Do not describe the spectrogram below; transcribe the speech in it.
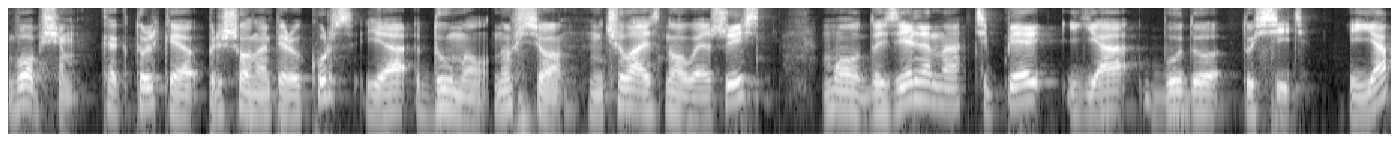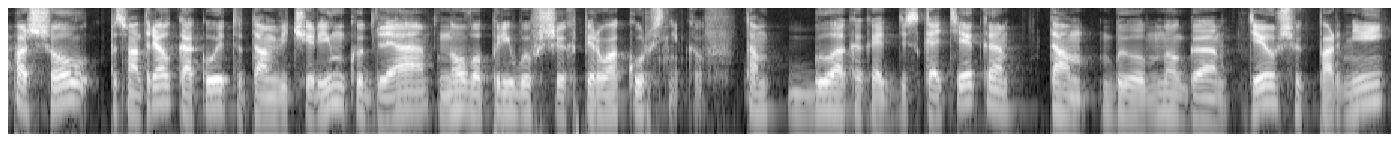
В общем, как только я пришел на первый курс, я думал, ну все, началась новая жизнь, молодо зелено, теперь я буду тусить. И я пошел, посмотрел какую-то там вечеринку для новоприбывших первокурсников. Там была какая-то дискотека, там было много девушек, парней.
